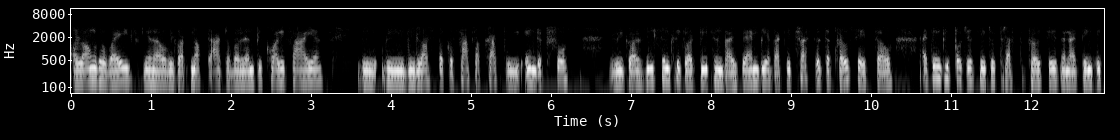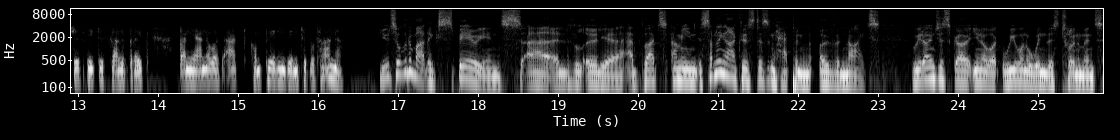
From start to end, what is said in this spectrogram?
Along the way, you know, we got knocked out of Olympic qualifier. We, we, we lost the COSAFA Cup. We ended fourth. We got recently got beaten by Zambia, but we trusted the process. So I think people just need to trust the process, and I think we just need to celebrate Banyana without comparing them to Bafana. You were talking about experience uh, a little earlier, but I mean, something like this doesn't happen overnight. We don't just go, you know what, we want to win this tournament.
